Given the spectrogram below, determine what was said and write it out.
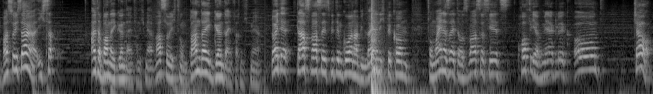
Was soll ich sagen? Ich sag. Alter, Bandai gönnt einfach nicht mehr. Was soll ich tun? Bandai gönnt einfach nicht mehr. Leute, das war's jetzt mit dem Gohan. Hab ihn leider nicht bekommen. Von meiner Seite aus war's das jetzt. Hoffe, ihr habt mehr Glück und ciao.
